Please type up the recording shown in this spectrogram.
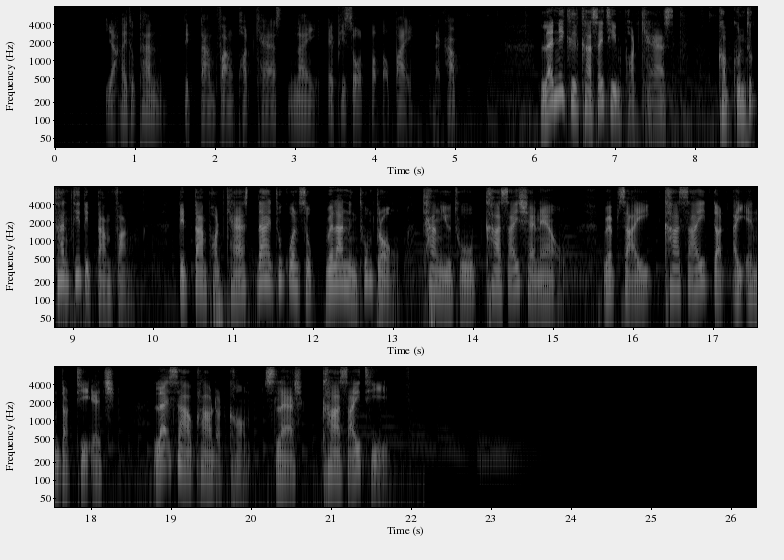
อยากให้ทุกท่าน ติดตามฟังพอดแคสต์ใน episode ต่อๆไปนะครับ และนี่คือ c a r s i ทีมพอดแคสต์ขอบคุณทุกท่านที่ติดตามฟัง ติดตามพอดแคสต์ได้ทุกวันศุกร์เวลาหนึ่งทุ่มตรง ทาง YouTube c a r s i Channel เว็บไซต์ c a r s i in th และ soundcloud.com/carsiteteam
